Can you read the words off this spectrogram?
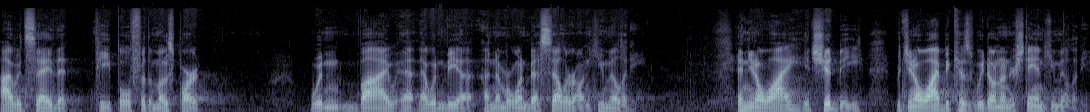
I would say that people, for the most part, wouldn't buy, that wouldn't be a, a number one bestseller on humility. And you know why? It should be. But you know why? Because we don't understand humility.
